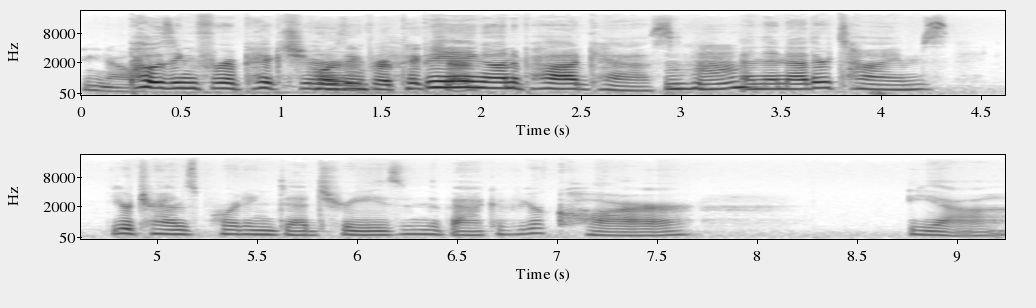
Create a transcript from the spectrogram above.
you know posing for a picture posing for a picture. being on a podcast Mhm. And then other times you're transporting dead trees in the back of your car. Yeah.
